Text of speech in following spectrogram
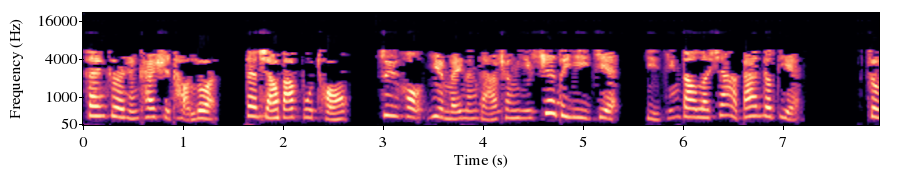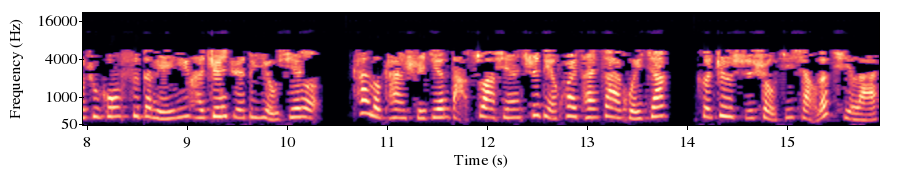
三个人开始讨论，但想法不同，最后也没能达成一致的意见。已经到了下班的点，走出公司的连毅还真觉得有些饿。看了看时间，打算先吃点快餐再回家。可这时手机响了起来，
